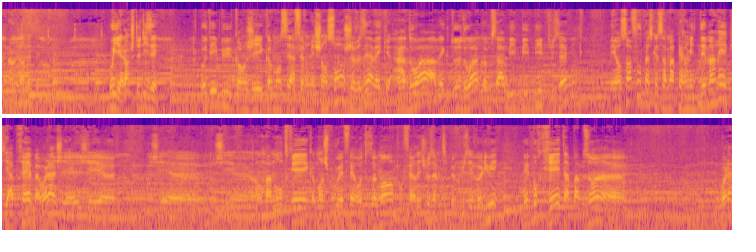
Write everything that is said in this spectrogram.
Ah j'en étais. Oui, alors je te disais, au début, quand j'ai commencé à faire mes chansons, je faisais avec un doigt, avec deux doigts, comme ça, bip, bip, bip, tu sais. Et on s'en fout parce que ça m'a permis de démarrer. Puis après, ben voilà, j'ai, euh, on m'a montré comment je pouvais faire autrement pour faire des choses un petit peu plus évoluées. Mais pour créer, t'as pas besoin voilà,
